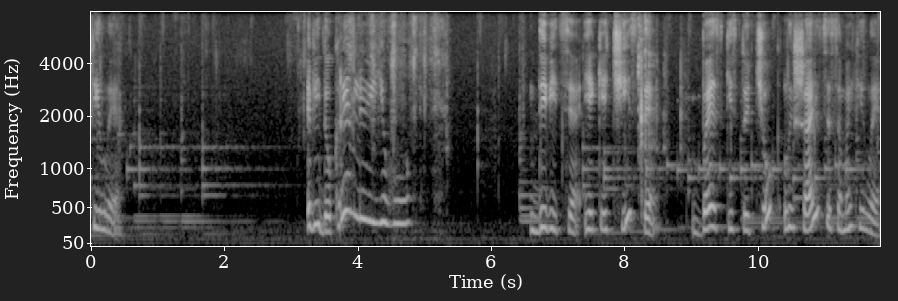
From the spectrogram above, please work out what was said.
філе. Відокремлюю його. Дивіться, яке чисте, без кісточок лишається саме філе.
